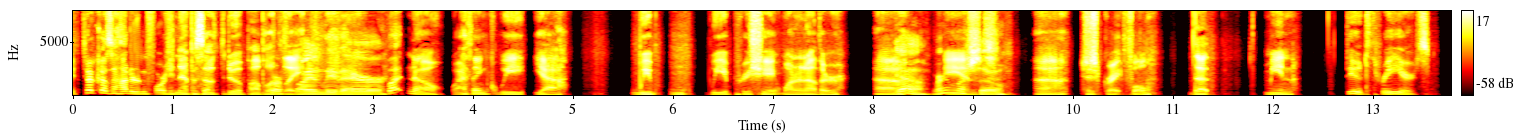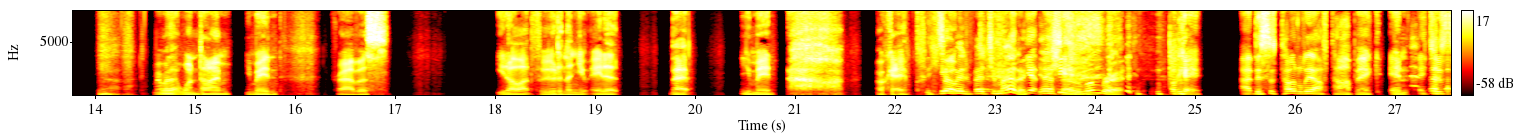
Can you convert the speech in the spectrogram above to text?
It took us 114 episodes to do it publicly. We're publicly. finally there. But no, I think we, yeah, we, we appreciate one another. Uh, yeah, very much so. Uh, just grateful that I mean, dude, three years. Remember that one time you made Travis eat all that food and then you ate it? That you made. okay, The So- human Vegematic. Yeah, the yes, hu- I remember it. okay. Uh, this is totally off topic, and it just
